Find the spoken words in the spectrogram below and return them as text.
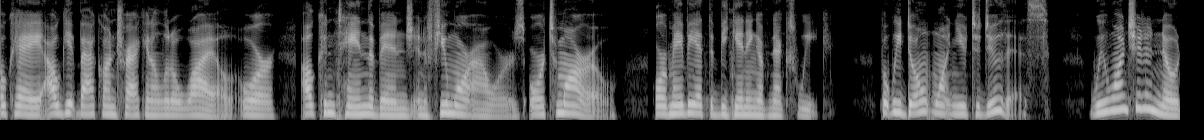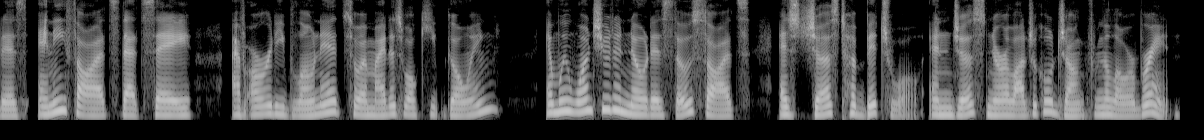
okay, I'll get back on track in a little while, or I'll contain the binge in a few more hours, or tomorrow, or maybe at the beginning of next week. But we don't want you to do this. We want you to notice any thoughts that say, I've already blown it, so I might as well keep going. And we want you to notice those thoughts as just habitual and just neurological junk from the lower brain.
